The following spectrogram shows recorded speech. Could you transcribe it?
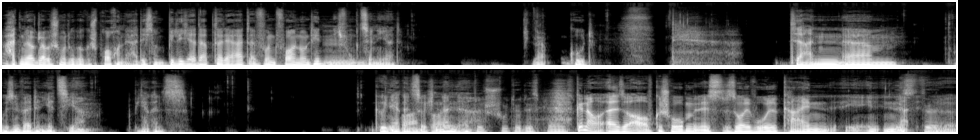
Hatten wir, glaube ich, schon mal drüber gesprochen. Er hatte so einen Billigadapter, der hat von vorne und hinten nicht Mhm. funktioniert. Ja. Gut. Dann, ähm, wo sind wir denn jetzt hier? Bin ja ganz, bin ja ganz durcheinander. Apple Studio Displays. Genau, also aufgeschoben ist, soll wohl kein in, in, Ist, äh, äh,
